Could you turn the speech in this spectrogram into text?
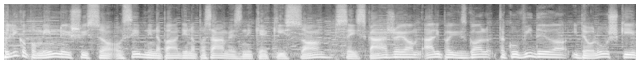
Veliko pomembnejši so osebni napadi na posameznike, ki so, se izkažejo ali pa jih zgolj tako vidijo ideološki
